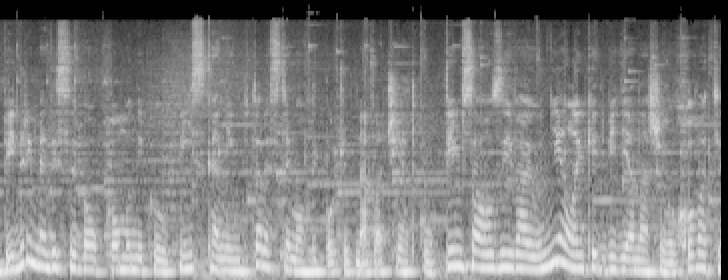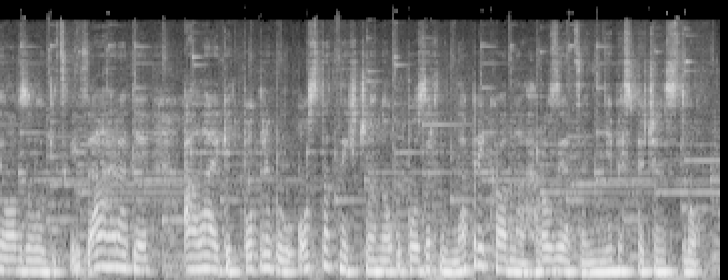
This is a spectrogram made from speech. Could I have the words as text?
Vidry medzi sebou komunikujú pískaním, ktoré ste mohli počuť na začiatku. Tým sa ozývajú nielen keď vidia našeho chovateľa v zoologickej záhrade, ale aj keď potrebujú ostatných členov upozorniť napríklad na hroziace nebezpečenstvo.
